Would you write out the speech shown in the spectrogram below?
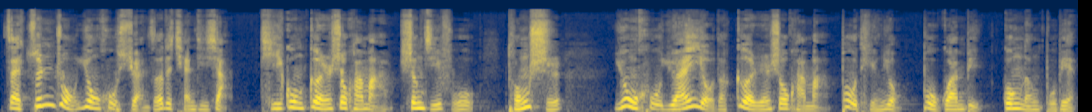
在尊重用户选择的前提下，提供个人收款码升级服务。同时，用户原有的个人收款码不停用、不关闭，功能不变。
